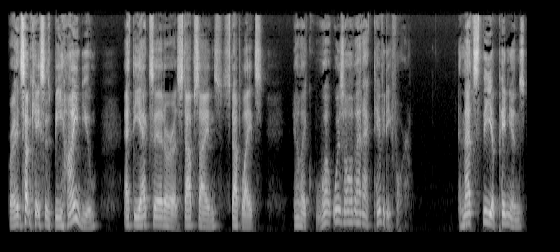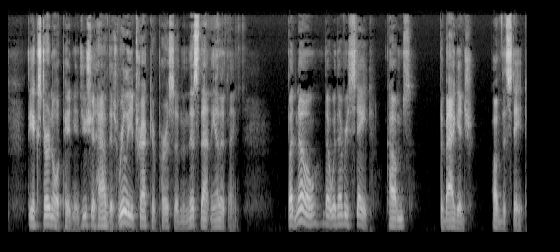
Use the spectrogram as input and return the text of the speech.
right? In some cases, behind you at the exit or at stop signs, stop lights. You're like, what was all that activity for? And that's the opinions, the external opinions. You should have this really attractive person and this, that, and the other thing. But know that with every state comes the baggage of the state,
